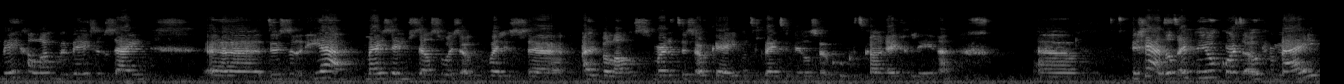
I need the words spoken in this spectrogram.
mega lang mee bezig zijn. Uh, dus ja, mijn zenuwstelsel is ook nog wel eens uh, uit balans. Maar dat is oké, want ik weet inmiddels ook hoe ik het kan reguleren. Uh, dus ja, dat even heel kort over mij.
